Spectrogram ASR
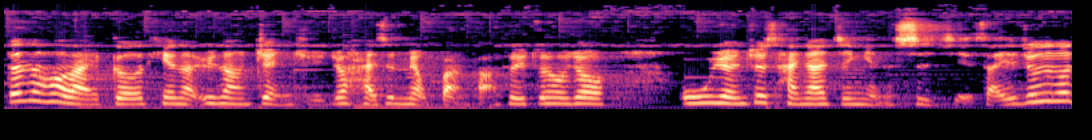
但是后来隔天呢遇上卷局，就还是没有办法，所以最后就无缘去参加今年的世界赛。也就是说，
